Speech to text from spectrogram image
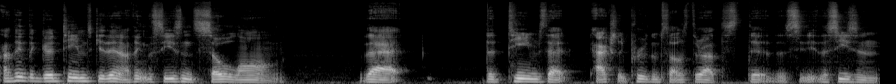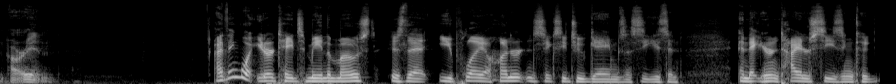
I think the good teams get in. I think the season's so long that the teams that actually prove themselves throughout the the, the, the season are in. I think what irritates me the most is that you play 162 games a season and that your entire season could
